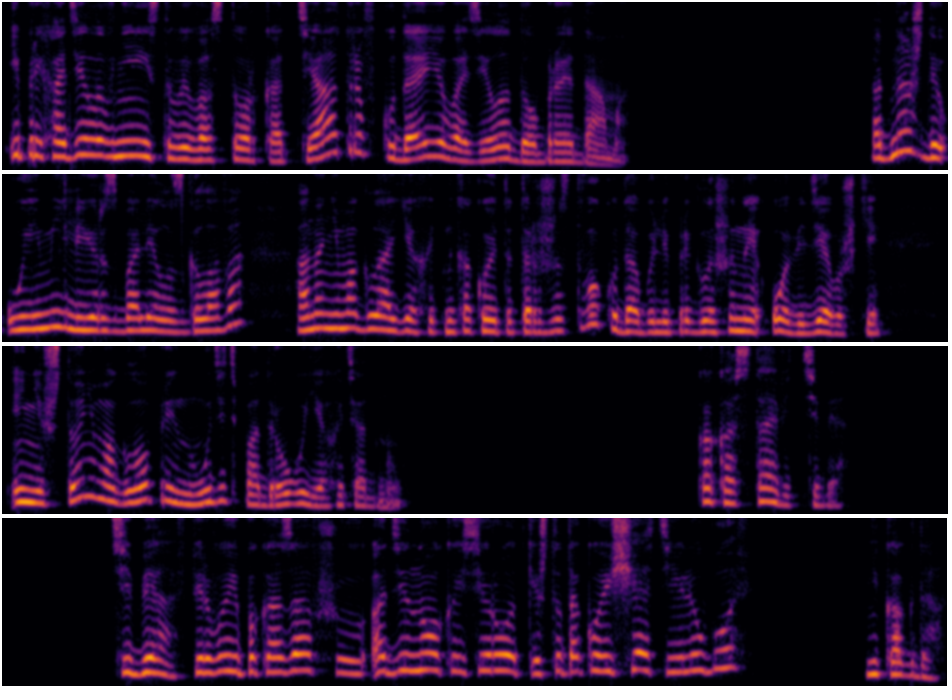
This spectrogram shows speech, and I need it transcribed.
и приходила в неистовый восторг от театров, куда ее возила добрая дама. Однажды у Эмилии разболелась голова, она не могла ехать на какое-то торжество, куда были приглашены обе девушки, и ничто не могло принудить подругу ехать одну. «Как оставить тебя?» «Тебя, впервые показавшую одинокой сиротке, что такое счастье и любовь?» «Никогда».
